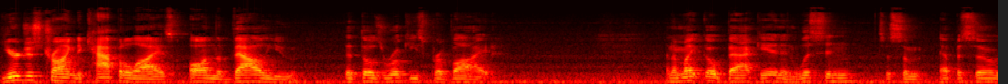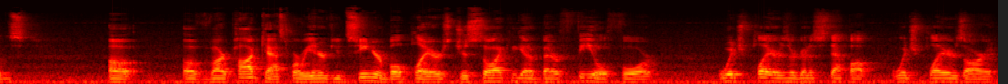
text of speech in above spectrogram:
you're just trying to capitalize on the value that those rookies provide. And I might go back in and listen to some episodes of, of our podcast where we interviewed Senior Bowl players just so I can get a better feel for which players are going to step up which players are it,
